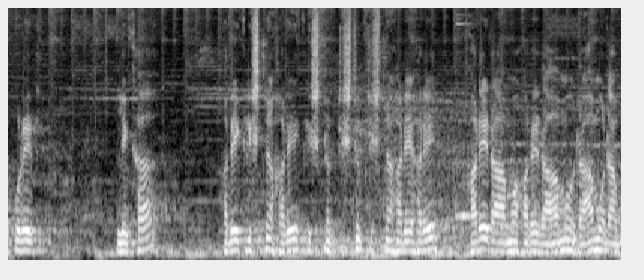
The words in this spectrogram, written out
ওপরের লেখা, হরে কৃষ্ণ হরে কৃষ্ণ কৃষ্ণ কৃষ্ণ, হরে হরে হরে রাম হরে রাম রাম রাম,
